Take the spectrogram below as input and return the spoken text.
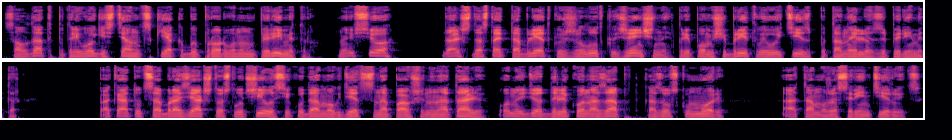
Солдаты по тревоге стянутся к якобы прорванному периметру. Ну и все. Дальше достать таблетку из желудка женщины при помощи бритвы и уйти по тоннелю за периметр. Пока тут сообразят, что случилось и куда мог деться напавший на Наталью, он уйдет далеко на запад, к Азовскому морю, а там уже сориентируется.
